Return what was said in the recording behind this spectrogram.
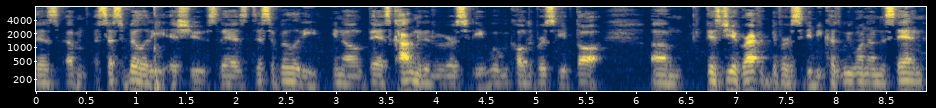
there's um, accessibility issues. There's disability. You know, there's cognitive diversity, what we call diversity of thought um, there's geographic diversity because we want to understand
